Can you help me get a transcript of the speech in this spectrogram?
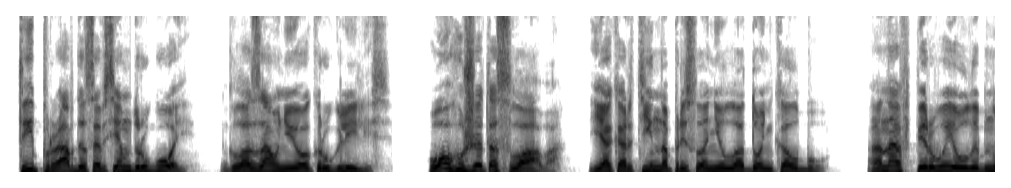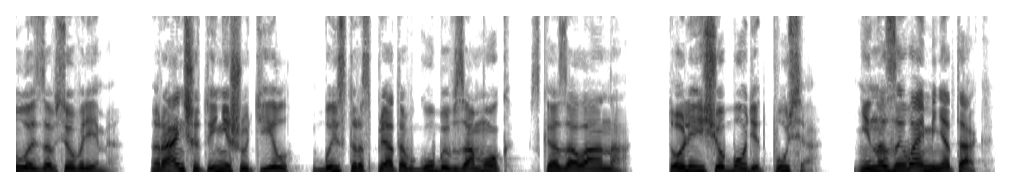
ты правда совсем другой. Глаза у нее округлились. «Ох уж это слава!» Я картинно прислонил ладонь к лбу. Она впервые улыбнулась за все время. «Раньше ты не шутил», быстро спрятав губы в замок, сказала она. «То ли еще будет, Пуся? Не называй меня так.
